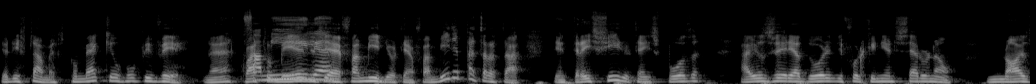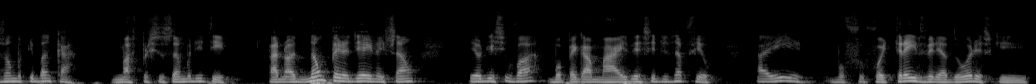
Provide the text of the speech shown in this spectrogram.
Eu disse, tá, mas como é que eu vou viver, né? Quatro família. meses, é família. Eu tenho a família para tratar. Tenho três filhos, tenho esposa. Aí os vereadores de Forquilinha disseram, não, nós vamos te bancar. Nós precisamos de ti. Para nós não perder a eleição, eu disse, vá, vou pegar mais esse desafio. Aí foi três vereadores que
